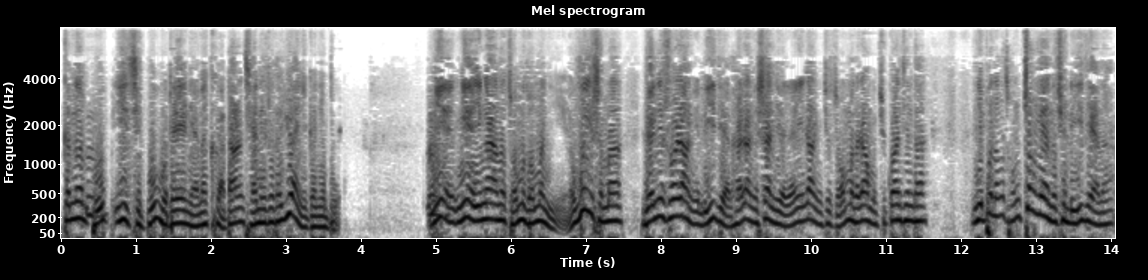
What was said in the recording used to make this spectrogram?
跟他补一起补补这些年的课，当然前提是他愿意跟你补。你也你也应该让他琢磨琢磨你为什么人家说让你理解他，让你善解人意，让你去琢磨他，让我们去关心他，你不能从正面的去理解呢？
